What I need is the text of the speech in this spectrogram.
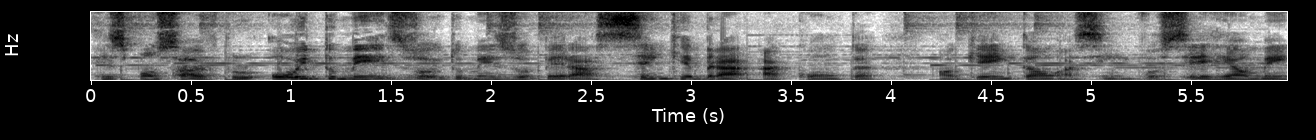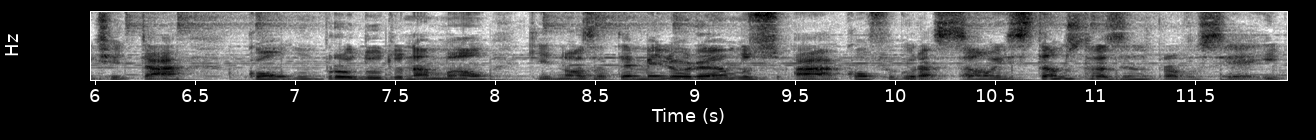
responsável por oito meses, oito meses operar sem quebrar a conta, ok? Então, assim, você realmente está com um produto na mão que nós até melhoramos a configuração e estamos trazendo para você aí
